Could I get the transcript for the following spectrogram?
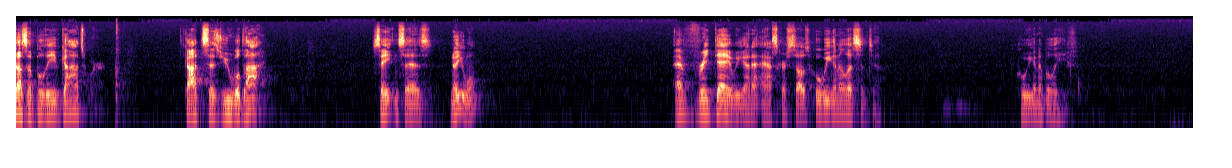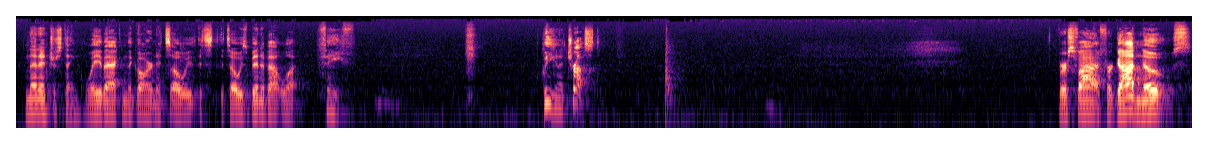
doesn't believe God's word. God says, You will die. Satan says, No, you won't. Every day we got to ask ourselves, Who are we going to listen to? Who are we going to believe? Isn't that interesting? Way back in the garden, it's always, it's, it's always been about what? Faith. Who are you going to trust? Verse 5 For God knows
